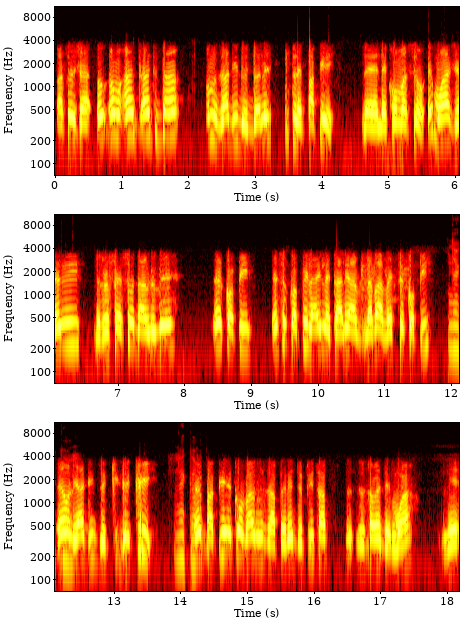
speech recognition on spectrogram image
Parce que on- on- en, tout temps, on nous a dit de donner tous les papiers, les, les conventions. Et moi, j'ai eu le professeur d'enlever une copie. Et ce copie-là, il est allé là-bas avec cette copie. Et on lui a dit de- d'écrire un papier qu'on va nous appeler depuis ça, ça fait des mois. Mais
